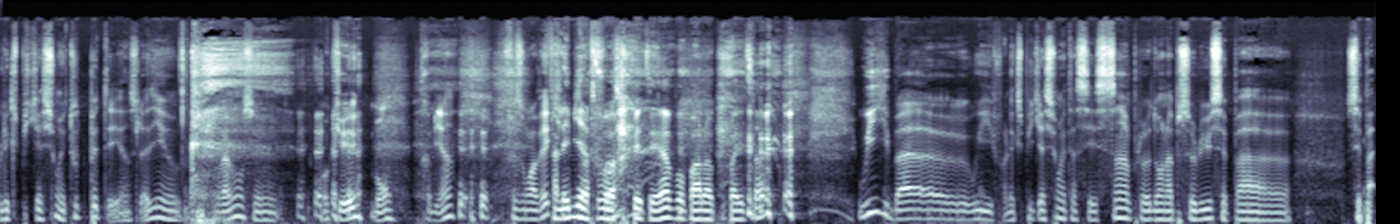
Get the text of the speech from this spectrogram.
L'explication est toute pétée, hein, cela dit. euh, Vraiment, c'est. Ok, bon, très bien. Faisons avec. Fallait bien trouver un truc pété hein, pour, parler, pour parler de ça. Oui, bah euh, oui. Enfin, l'explication est assez simple dans l'absolu. C'est pas, euh, c'est pas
